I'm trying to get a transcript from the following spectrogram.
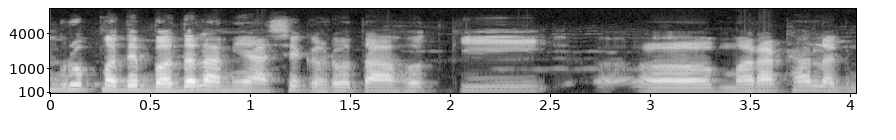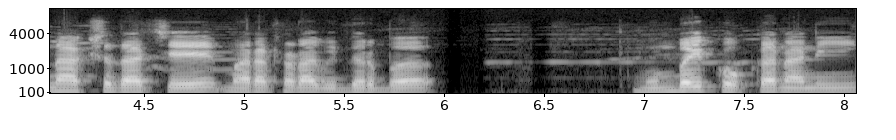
ग्रुपमध्ये बदल आम्ही असे घडवत आहोत की मराठा लग्नाक्षदाचे मराठवाडा विदर्भ मुंबई कोकण आणि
